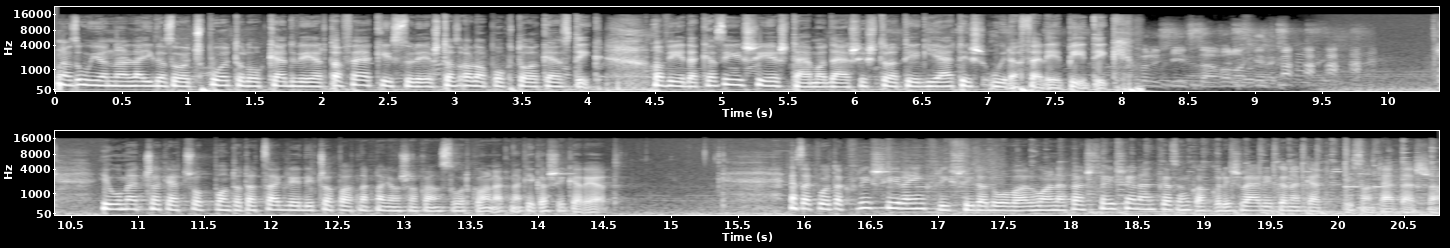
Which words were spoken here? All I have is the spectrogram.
Az újonnan leigazolt sportolók kedvéért a felkészülést az alapoktól kezdik. A védekezési és támadási stratégiát is újra felépítik. Jó meccseket, sok pontot a Ceglédi csapatnak, nagyon sokan szurkolnak nekik a sikerért. Ezek voltak friss híreink, friss híradóval holnap este is jelentkezünk, akkor is várjuk Önöket, viszontlátásra!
